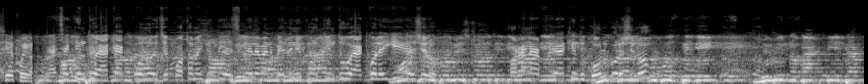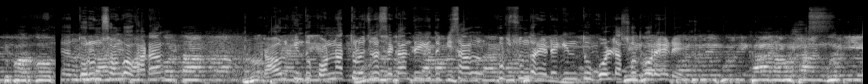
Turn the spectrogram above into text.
সেফ হয়ে গেল। ম্যাচে কিন্তু এক এক গোল হয়েছে। প্রথমে কিন্তু এসপি ইলেভেন মেদিনীপুর কিন্তু এক গোল এগিয়ে গেছিল। ফরেনার প্লেয়ার কিন্তু গোল করেছিল। তরুণ সংঘ ঘাটাল। রাহুল কিন্তু কর্নার তুলেছিল সেখান থেকে কিন্তু বিশাল, খুব সুন্দর হেডে কিন্তু গোলটা শোধ করে ঘটিয়ে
